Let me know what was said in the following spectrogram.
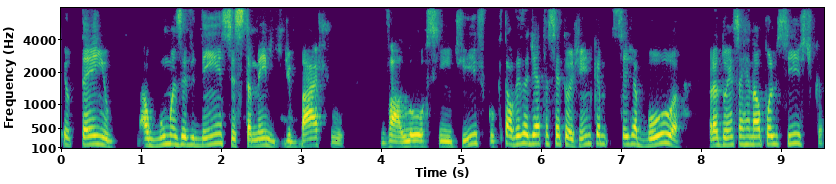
eu tenho algumas evidências também de baixo valor científico que talvez a dieta cetogênica seja boa para doença renal policística. O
